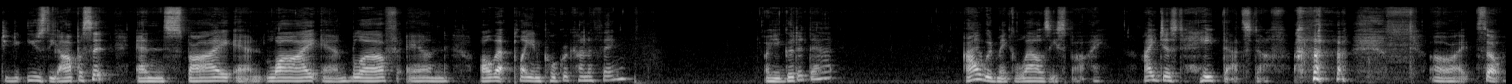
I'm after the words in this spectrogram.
to use the opposite and spy and lie and bluff and all that playing poker kind of thing. Are you good at that? I would make a lousy spy I just hate that stuff. All right, so,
